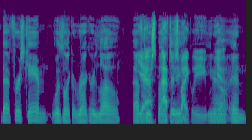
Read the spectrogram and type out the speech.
that first game was like a record low after yeah, Spike after Lee, Spike Lee, you know, yeah. and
